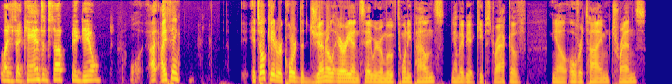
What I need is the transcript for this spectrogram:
like you said, cans and stuff, big deal. Well, I, I think it's okay to record the general area and say we removed 20 pounds. You know, maybe it keeps track of, you know, over time trends.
